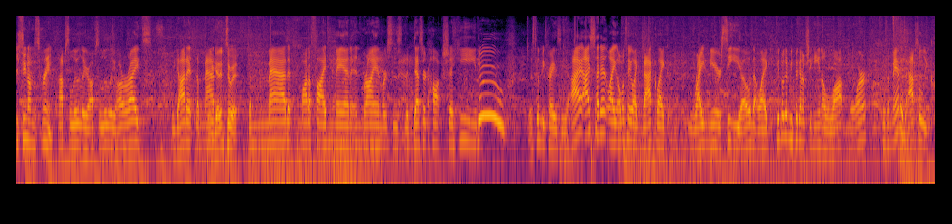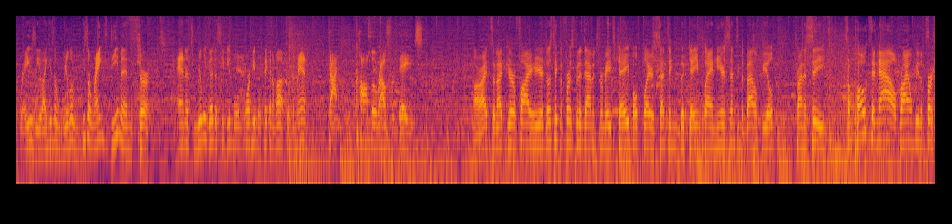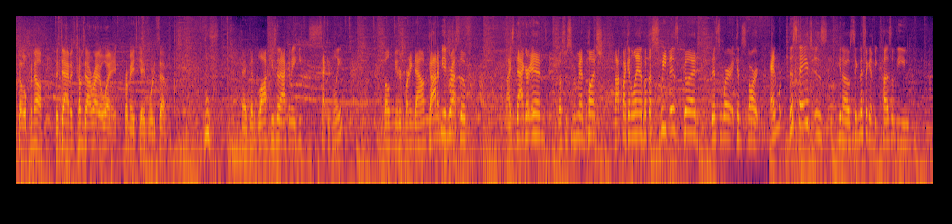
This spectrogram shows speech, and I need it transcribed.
you've seen on the screen. Absolutely, absolutely. All right, we got it. The mad, get into it. the mad modified man and Brian versus the Desert Hawk Shaheen. This is gonna be crazy. I, I said it like almost say like back like right near CEO that like people are gonna be picking up Shaheen a lot more because the man is absolutely crazy. Like he's a real he's a ranked demon, Sure. and it's really good to see people more people picking him up because the man got combo routes for days. All right, so Night Purifier here does take the first bit of damage from HK. Both players sensing the game plan here, sensing the battlefield, trying to see some pokes, and now Brian will be the first to open up. The damage comes out right away from HK47. Okay, good block. He's gonna activate Heat secondly. Both meters burning down. Gotta be aggressive. Nice dagger in. Goes for Superman punch. Not quite gonna land, but the sweep is good. This is where it can start. And this stage is, you know, significant because of the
